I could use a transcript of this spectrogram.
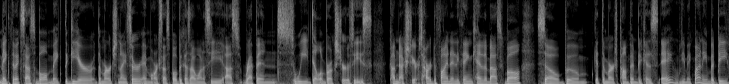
make them accessible, make the gear, the merch nicer and more accessible because I want to see us repping sweet Dillon Brooks jerseys come next year. It's hard to find anything Canada basketball. So, boom, get the merch pumping because A, you make money, but B,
